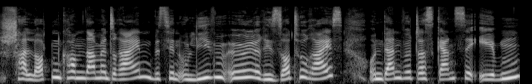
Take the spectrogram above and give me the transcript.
Schalotten kommen damit rein, ein bisschen Olivenöl, Risotto-Reis und dann wird das Ganze eben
